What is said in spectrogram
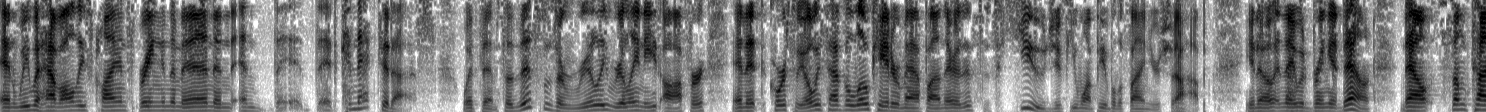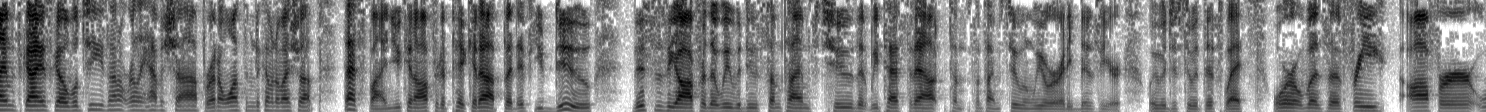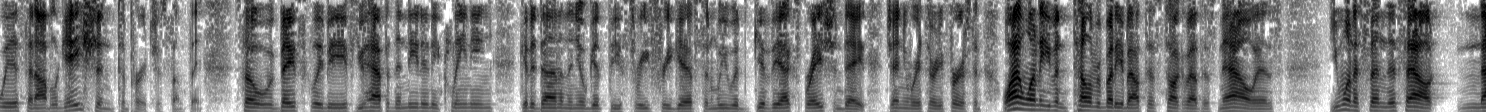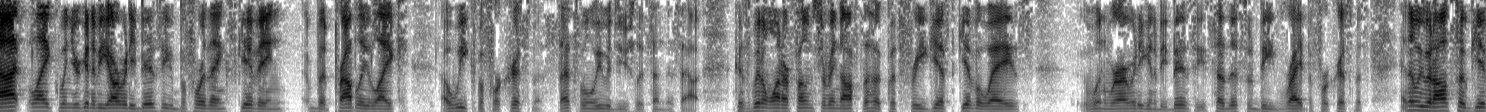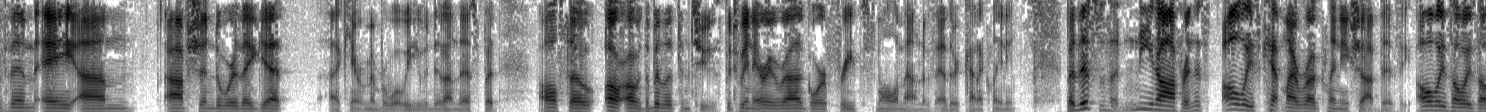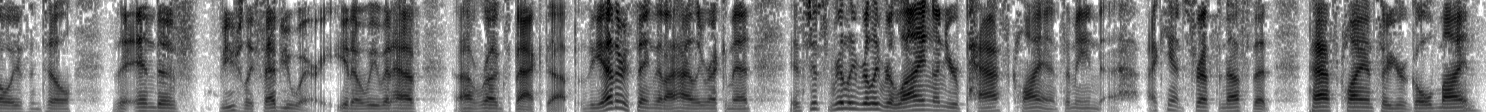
And we would have all these clients bringing them in and, and they, it connected us with them. So this was a really, really neat offer. And it, of course, we always have the locator map on there. This is huge if you want people to find your shop, you know, and they would bring it down. Now, sometimes guys go, well, geez, I don't really have a shop or I don't want them to come to my shop. That's fine. You can offer to pick it up. But if you do, this is the offer that we would do sometimes too that we tested out sometimes too when we were already busier. We would just do it this way. Or it was a free offer with an obligation to purchase something. So it would basically be if you happen to need any cleaning, get it done and then you'll get these three free gifts and we would give the expiration date January 31st. And why I want to even tell everybody about this, talk about this now is you want to send this out not like when you're going to be already busy before Thanksgiving, but probably like a week before Christmas. That's when we would usually send this out because we don't want our phones to ring off the hook with free gift giveaways when we're already going to be busy. So this would be right before Christmas. And then we would also give them a um, option to where they get I can't remember what we even did on this, but also oh oh we let them choose between area rug or free small amount of other kind of cleaning. But this was a neat offer and this always kept my rug cleaning shop busy. Always, always, always until the end of usually February. You know, we would have uh, rugs backed up. The other thing that I highly recommend is just really, really relying on your past clients. I mean, I can't stress enough that past clients are your gold mine.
